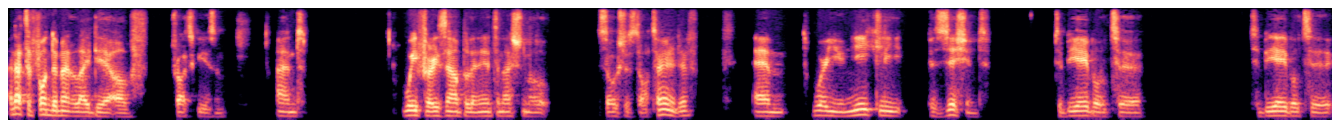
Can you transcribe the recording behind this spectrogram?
and that's a fundamental idea of Trotskyism. And we, for example, an international socialist alternative, um, we're uniquely positioned to be able to to be able to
